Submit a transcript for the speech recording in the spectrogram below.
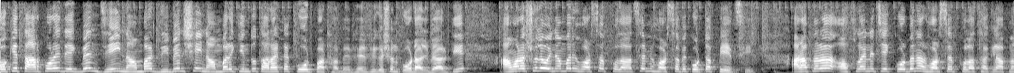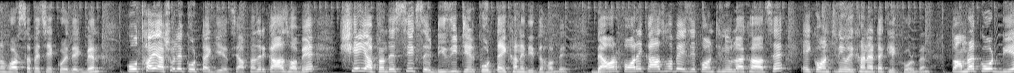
ওকে, তারপরে দেখবেন যেই নাম্বার দিবেন, সেই নাম্বারে কিন্তু তারা একটা কোড পাঠাবে ভেরিফিকেশন কোড আসবে আর কি। আমার আসলে ওই নাম্বারে হোয়াটসঅ্যাপ খোলা আছে, আমি হোয়াটসঅ্যাপে কোডটা পেয়েছি। আর আপনারা অফলাইনে চেক করবেন, আর হোয়াটসঅ্যাপ খোলা থাকলে আপনারা হোয়াটসঅ্যাপে চেক করে দেখবেন কোথায় আসলে কোডটা গিয়েছে। আপনাদের কাজ হবে সেই আপনাদের সিক্স ডিজিটের কোডটা এখানে দিতে হবে। দেওয়ার পরে কাজ হবে এই যে কন্টিনিউ লেখা আছে, এই কন্টিনিউ এখানে একটা ক্লিক করবেন। তো আমরা কোড দিয়ে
